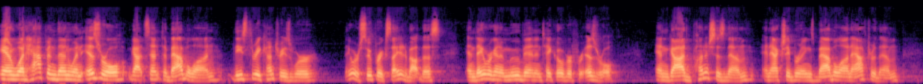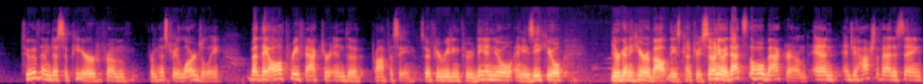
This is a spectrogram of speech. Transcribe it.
And what happened then when Israel got sent to Babylon, these three countries were, they were super excited about this, and they were going to move in and take over for Israel. And God punishes them and actually brings Babylon after them. Two of them disappear from, from history largely but they all three factor into prophecy. So if you're reading through Daniel and Ezekiel, you're going to hear about these countries. So anyway, that's the whole background. And, and Jehoshaphat is saying,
